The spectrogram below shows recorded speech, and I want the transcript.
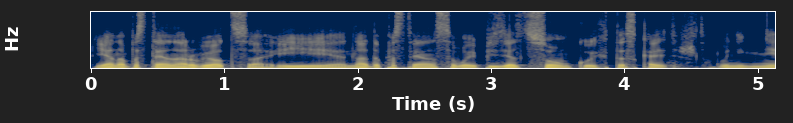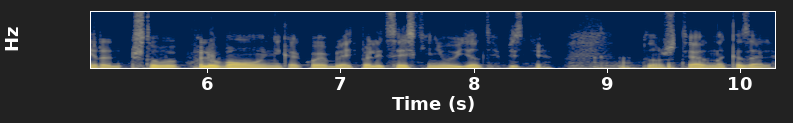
И она постоянно рвется, и надо постоянно с собой пиздец сумку их таскать, чтобы, не, не, чтобы по-любому никакой, блядь, полицейский не увидел тебя без нее. Потому что тебя наказали.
